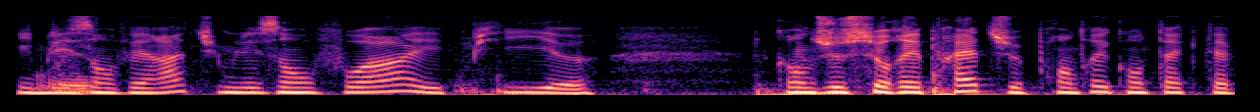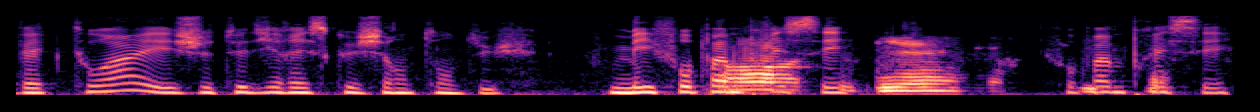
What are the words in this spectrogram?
il me Oui. les enverra, tu me les envoies et puis euh, quand je serai prête, je prendrai contact avec toi et je te dirai ce que j'ai entendu. Mais il faut pas me Ah, presser. bien. Il faut pas me presser.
